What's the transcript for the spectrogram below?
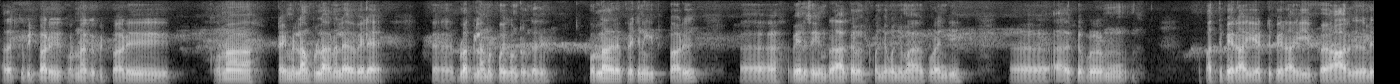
அதற்கு பிற்பாடு கொரோனாவுக்கு பிற்பாடு கொரோனா டைம் எல்லாம் ஃபுல்லாக நல்ல வேலை பிளாக் இல்லாமல் போய் கொண்டிருந்தது. பொருளாதார பிரச்சனைக்கு பிற்பாடு வேலை செய்கின்ற ஆட்கள் கொஞ்சம் கொஞ்சமாக குறைஞ்சி அஹ், அதுக்கப்புறம் பத்து பேராகி எட்டு பேராகி இப்போ ஆறு ஏழு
